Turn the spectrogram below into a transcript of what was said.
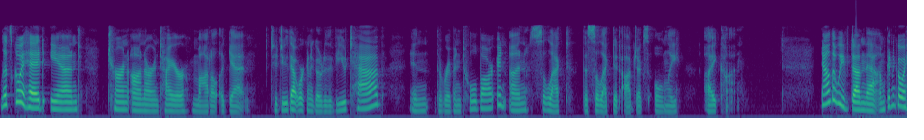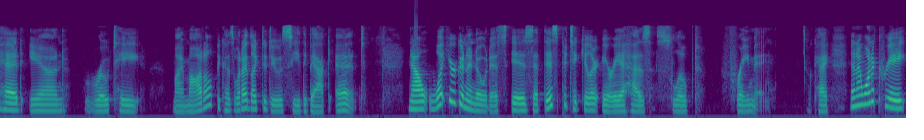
Let's go ahead and turn on our entire model again. To do that, we're going to go to the View tab in the ribbon toolbar and unselect the Selected Objects Only icon. Now that we've done that, I'm going to go ahead and rotate my model because what I'd like to do is see the back end. Now, what you're going to notice is that this particular area has sloped framing, okay? And I want to create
